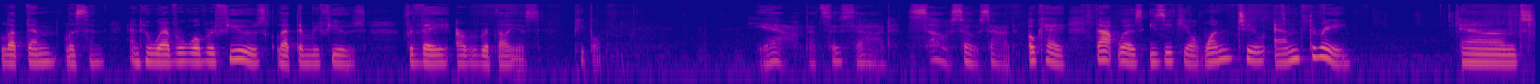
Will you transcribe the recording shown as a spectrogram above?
let them listen, and whoever will refuse, let them refuse, for they are rebellious people. Yeah, that's so sad. So, so sad. Okay, that was Ezekiel 1, 2, and 3. And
